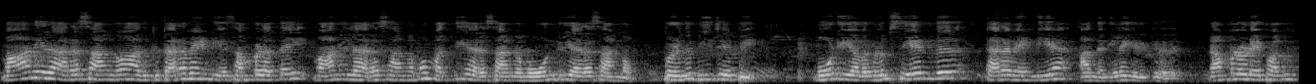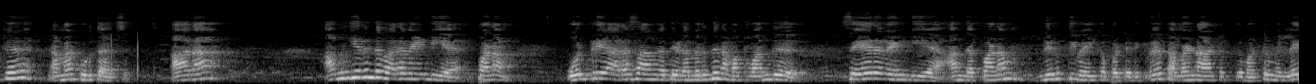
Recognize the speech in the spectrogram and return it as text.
மாநில அரசாங்கம் அதுக்கு தர வேண்டிய சம்பளத்தை மாநில அரசாங்கமும் மத்திய அரசாங்கமும் ஒன்றிய அரசாங்கம் இப்பொழுது பிஜேபி மோடி அவர்களும் சேர்ந்து தர வேண்டிய அந்த நிலை இருக்கிறது. நம்மளுடைய பங்குக்கு நம்ம கொடுத்தாச்சு. ஆனா அங்கிருந்து வர வேண்டிய பணம் ஒன்றிய அரசாங்கத்திடமிருந்து நமக்கு வந்து சேர வேண்டிய அந்த பணம் நிறுத்தி வைக்கப்பட்டிருக்கிறது. தமிழ்நாட்டுக்கு மட்டுமில்லை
